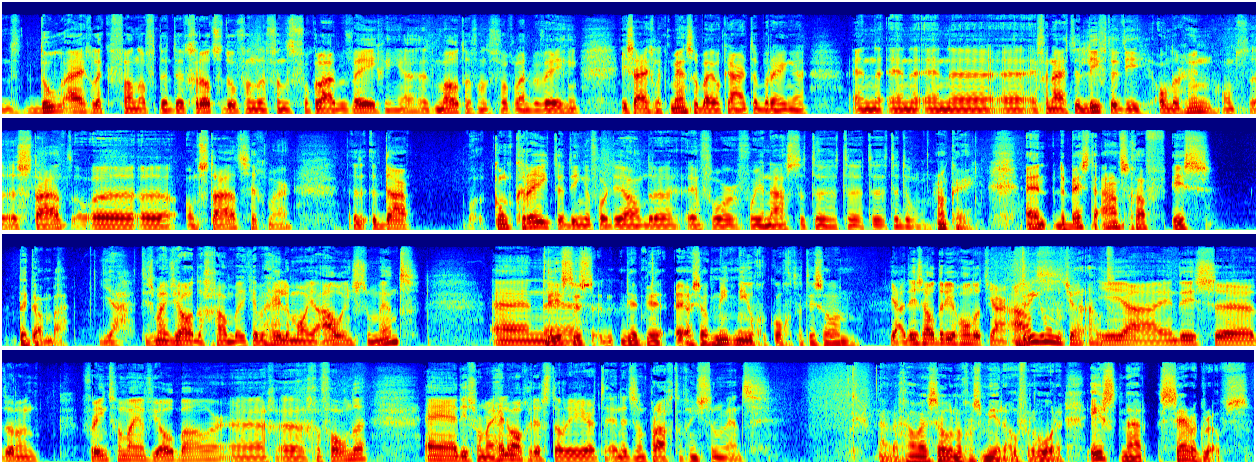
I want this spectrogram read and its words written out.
het doel eigenlijk van, of de, de grootste doel van de, van de folklore beweging, hè, het motto van de folklore beweging, is eigenlijk mensen bij elkaar te brengen. En, en, en, en vanuit de liefde die onder hun ontstaat, ontstaat zeg maar, daar concrete dingen voor de anderen en voor, voor je naasten te, te, te, te doen. Oké. En de beste aanschaf is de gamba? Ja, het is mijn viola de gamba. Ik heb een hele mooie oude instrument. En, die is eh, dus die heb je, is ook niet nieuw gekocht. Het is al een... Ja, dit is al 300 jaar oud. 300 jaar oud? Ja, en dit is uh, door een vriend van mij, een vioolbouwer, uh, gevonden. En die is voor mij helemaal gerestaureerd. En het is een prachtig instrument. Nou, daar gaan we zo nog eens meer over horen. Eerst naar Sarah Groves.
